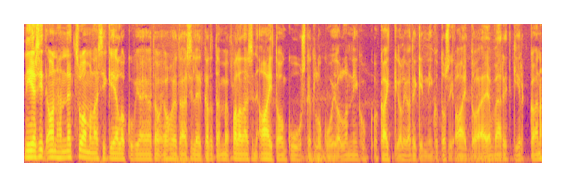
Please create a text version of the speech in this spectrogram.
Niin ja sitten onhan ne suomalaisiakin elokuvia, joita ohjataan silleen, että katsotaan, me palataan sinne aitoon 60-lukuun, jolloin niin kaikki oli jotenkin niin tosi aitoa ja värit kirkkaana.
